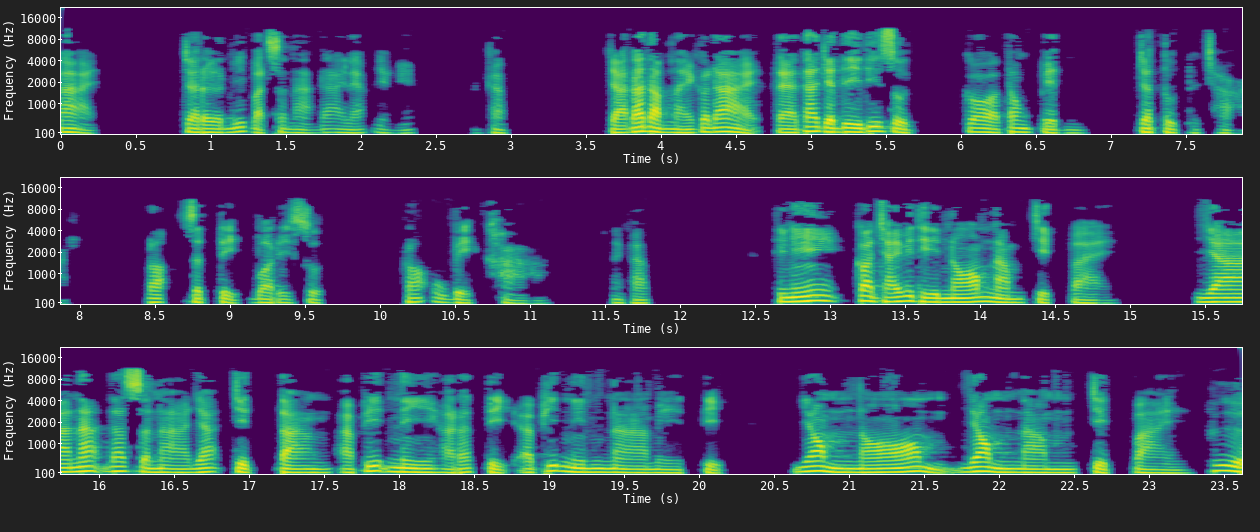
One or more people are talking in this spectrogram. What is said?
ได้ เจริญวิปัสสนาได้แล้วอย่างนี้นะครับจะระดับไหนก็ได้ แต่ถ้าจะดีที่สุดก็ต้องเป็นจตุตฌานเพราะสติบริสุทธิ์ เพราะอุเบกขานะครับ ทีนี้ก็ใช้วิธีน้อมนำจิตไป ญาณดัสนายะจิตตัง อภินีหรติ อภินินนาเมติ ย่อมน้อม ย่อมนำจิตไป เพื่อ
